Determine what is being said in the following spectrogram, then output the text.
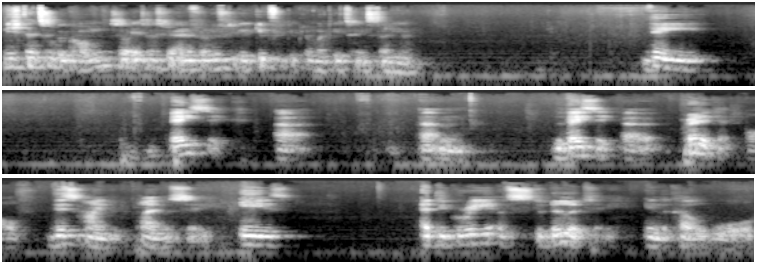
nicht dazu gekommen, so etwas wie eine vernünftige Gipfeldiplomatie zu installieren? The basic, uh, um, the basic uh, predicate of this kind of diplomacy is a degree of stability in the Cold War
